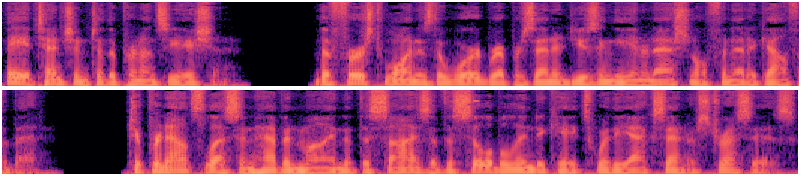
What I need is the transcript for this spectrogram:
Pay attention to the pronunciation. The first one is the word represented using the International Phonetic Alphabet. To pronounce lesson, have in mind that the size of the syllable indicates where the accent or stress is.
